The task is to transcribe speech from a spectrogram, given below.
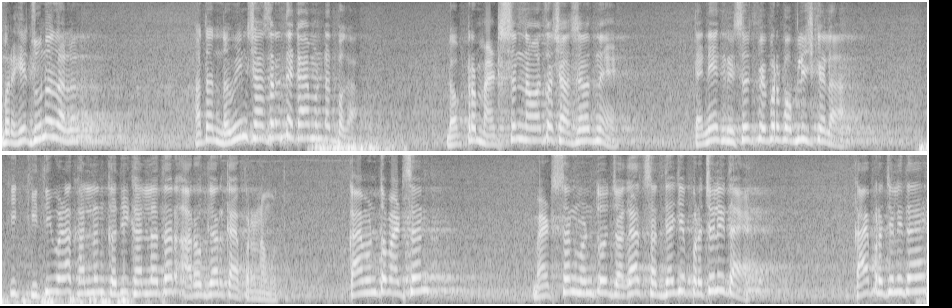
बरं हे जुनं झालं. आता नवीन शास्त्रज्ञ काय म्हणतात बघा? डॉक्टर मॅटसन नावाचा शास्त्रज्ञ आहे. त्याने एक रिसर्च पेपर पब्लिश केला. की किती वेळा खाल्लं आणि कधी खाल्लं तर आरोग्यावर काय परिणाम होतो? काय म्हणतो मॅटसन? मॅटसन म्हणतो जगात सध्या जे प्रचलित आहे. काय प्रचलित आहे?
